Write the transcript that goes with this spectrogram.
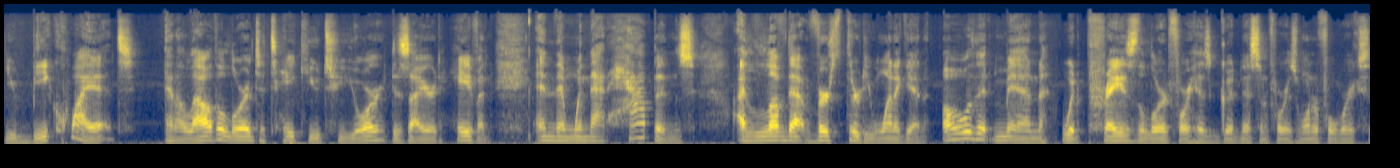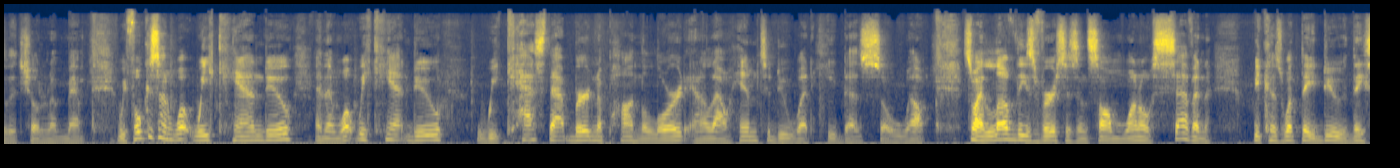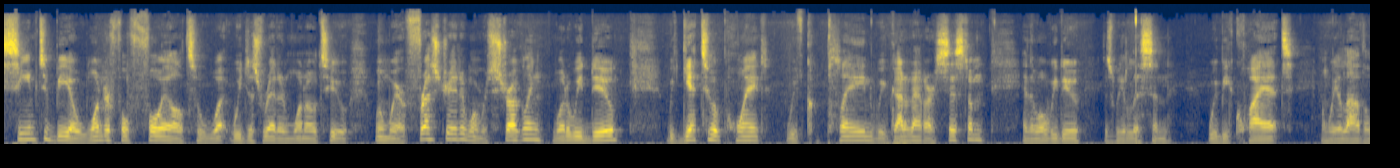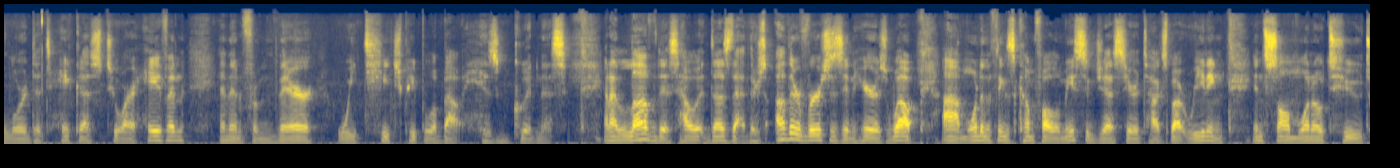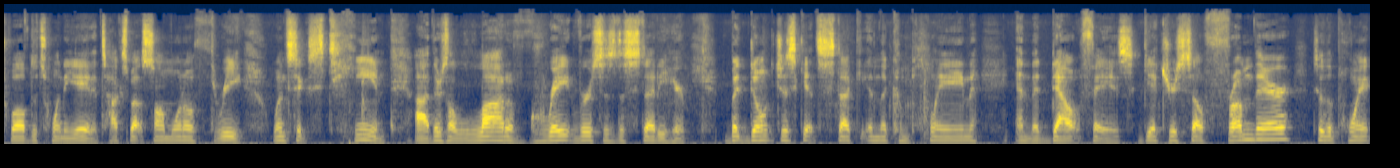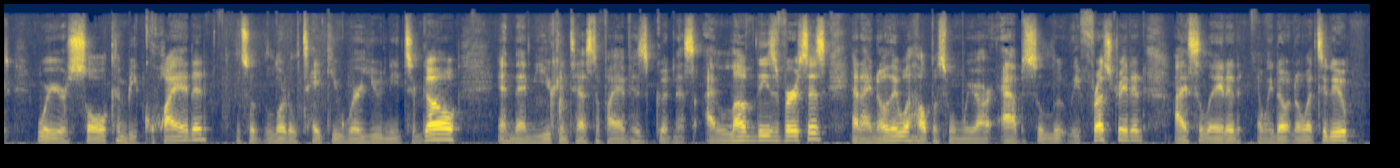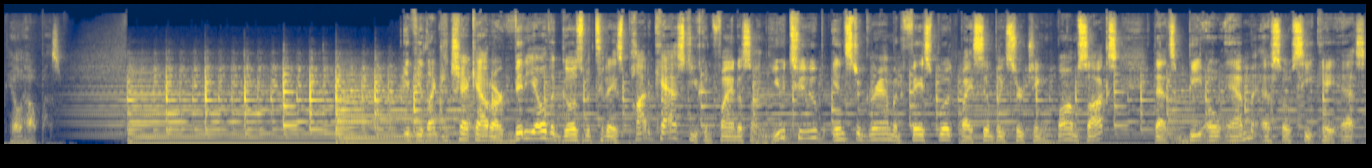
you be quiet, and allow the Lord to take you to your desired haven. And then when that happens, I love that verse 31 again. Oh, that men would praise the Lord for his goodness and for his wonderful works to the children of men. We focus on what we can do, and then what we can't do, we cast that burden upon the Lord and allow Him to do what He does so well. So I love these verses in Psalm 107 because what they do, they seem to be a wonderful foil to what we just read in 102. When we're frustrated, when we're struggling, what do we do? We get to a point, we've complained, we've got it out our system, and then what we do is we listen, we be quiet, and we allow the Lord to take us to our haven. And then from there, we teach people about His goodness. And I love this, how it does that. There's other verses in here as well. Um, one of the things Come Follow Me suggests here, it talks about reading in Psalm 102, 12 to 28. It talks about Psalm 103, 116. Uh, there's a lot of great verses to study here. But don't just get stuck in the complain and the doubt phase. Get yourself from there to the point where your soul can be quieted. And so the Lord will take you where you need to go and then you can testify of his goodness. I love these verses, and I know they will help us when we are absolutely frustrated, isolated, and we don't know what to do. He'll help us. If you'd like to check out our video that goes with today's podcast, you can find us on YouTube, Instagram, and Facebook by simply searching BOMSOCKS. That's B O M S O C K S.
